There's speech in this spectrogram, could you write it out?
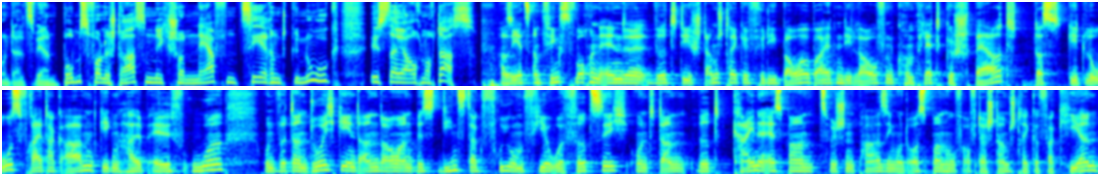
Und als wären bumsvolle Straßen nicht schon nervenzehrend genug, ist da ja auch noch das. Also jetzt am Pfingstwochenende wird die Stammstrecke für die Bauarbeiten, die laufen, komplett gesperrt. Das geht los Freitagabend gegen halb elf Uhr und wird dann durchgehend andauern bis Dienstag früh um 4.40 Uhr. Und dann wird keine S-Bahn zwischen Pasing und Ostbahnhof auf der Stammstrecke verkehren.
